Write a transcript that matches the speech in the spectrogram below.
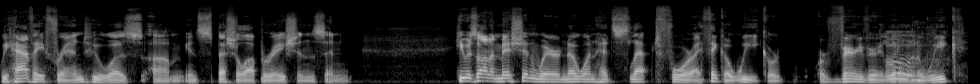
we have a friend who was um, in special operations and he was on a mission where no one had slept for, I think, a week or, or very, very little in a week.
